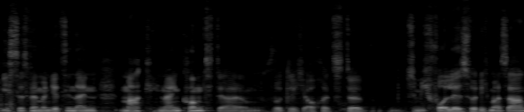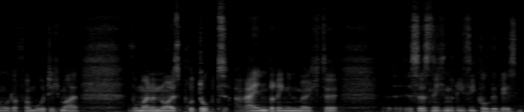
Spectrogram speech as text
Wie ist das, wenn man jetzt in einen Markt hineinkommt, der wirklich auch jetzt äh, ziemlich voll ist, würde ich mal sagen, oder vermute ich mal, wo man ein neues Produkt reinbringen möchte? Ist das nicht ein Risiko gewesen?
